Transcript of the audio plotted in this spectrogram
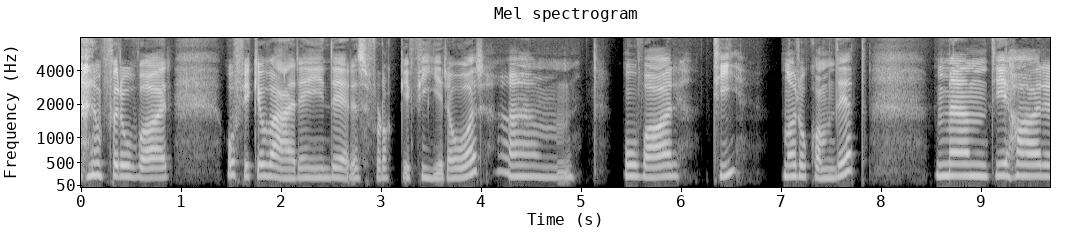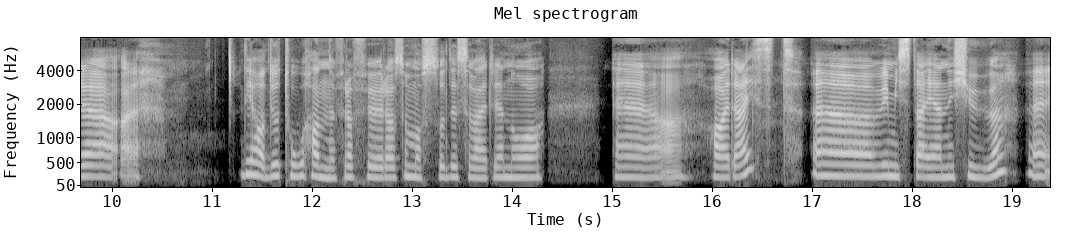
for hun var Hun fikk jo være i deres flokk i fire år. Um, hun var ti når hun kom dit, men de har eh, De hadde jo to hanner fra før av som også dessverre nå eh, har reist. Eh, vi mista en i 20, eh,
